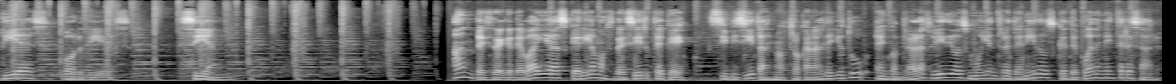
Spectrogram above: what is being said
10 por 10, 100. Antes de que te vayas, queríamos decirte que, si visitas nuestro canal de YouTube, encontrarás vídeos muy entretenidos que te pueden interesar.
